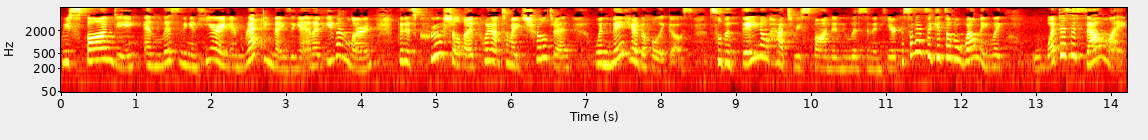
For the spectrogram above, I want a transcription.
responding and listening and hearing and recognizing it. And I've even learned that it's crucial that I point out to my children when they hear the Holy Ghost so that they know how to respond and listen and hear. Because sometimes it gets overwhelming. Like, what does it sound like?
